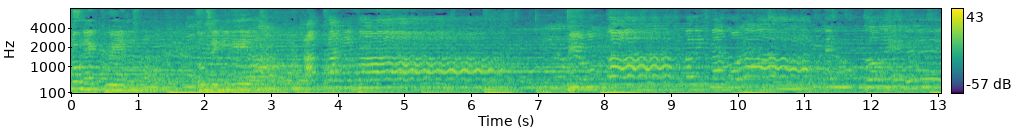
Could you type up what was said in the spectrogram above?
non è quella dove viveva tanti fa io non di innamorati del lungo vivere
